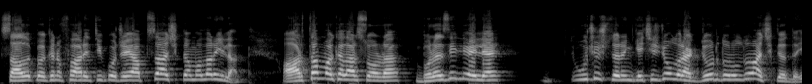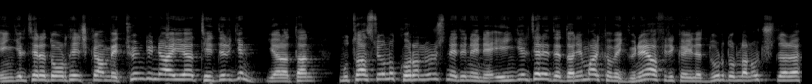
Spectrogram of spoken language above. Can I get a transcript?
Sağlık Bakanı Fahrettin Koca yaptığı açıklamalarıyla artan vakalar sonra Brezilya ile uçuşların geçici olarak durdurulduğunu açıkladı. İngiltere'de ortaya çıkan ve tüm dünyayı tedirgin yaratan mutasyonlu koronavirüs nedeniyle İngiltere'de Danimarka ve Güney Afrika ile durdurulan uçuşlara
